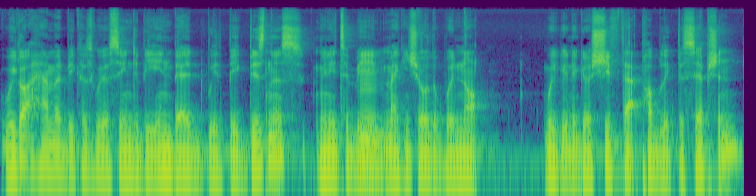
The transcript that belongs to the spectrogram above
we got hammered because we were seen to be in bed with big business. We need to be mm. making sure that we're not. We're going to go shift that public perception,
